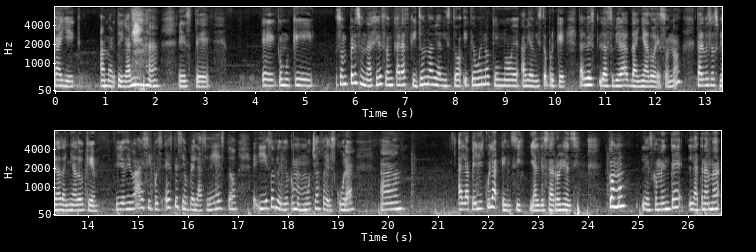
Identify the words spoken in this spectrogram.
Hayek, a Marta Gareda, este, eh, como que son personajes, son caras que yo no había visto y qué bueno que no había visto porque tal vez las hubiera dañado eso, ¿no? Tal vez las hubiera dañado que, que yo digo, ay sí, pues este siempre le hace de esto y eso le dio como mucha frescura a, a la película en sí y al desarrollo en sí. Como les comenté, la trama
